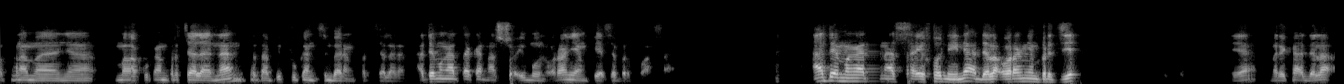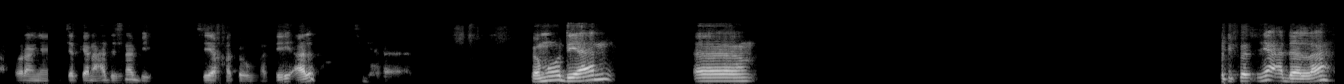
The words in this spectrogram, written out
apa namanya melakukan perjalanan tetapi bukan sembarang perjalanan. Ada yang mengatakan as orang yang biasa berpuasa. Ada yang mengatakan as ini adalah orang yang berjihad. Ya, mereka adalah orang yang berjihad karena hadis Nabi. Siyakatu umati al jihad. Kemudian eh, berikutnya adalah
